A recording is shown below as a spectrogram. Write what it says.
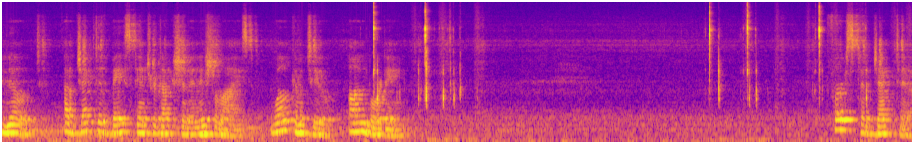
Note, objective-based introduction initialized. Welcome to onboarding. First objective,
